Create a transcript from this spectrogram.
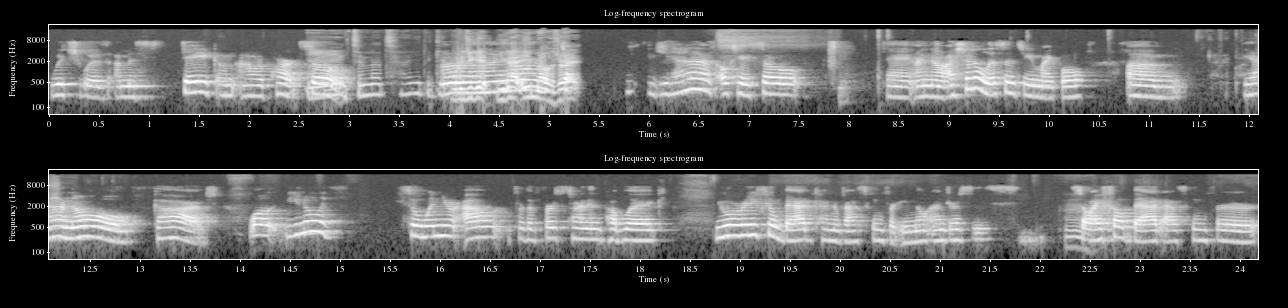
which was a mistake on our part. So. Mm, didn't I tell you to get? What did you get? You got emails, right? Yes. Okay. So, dang, I know. I should have listened to you, Michael. Um, yeah. No. Gosh. Well, you know, it's so when you're out for the first time in public, you already feel bad, kind of asking for email addresses. Hmm. So I felt bad asking for.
